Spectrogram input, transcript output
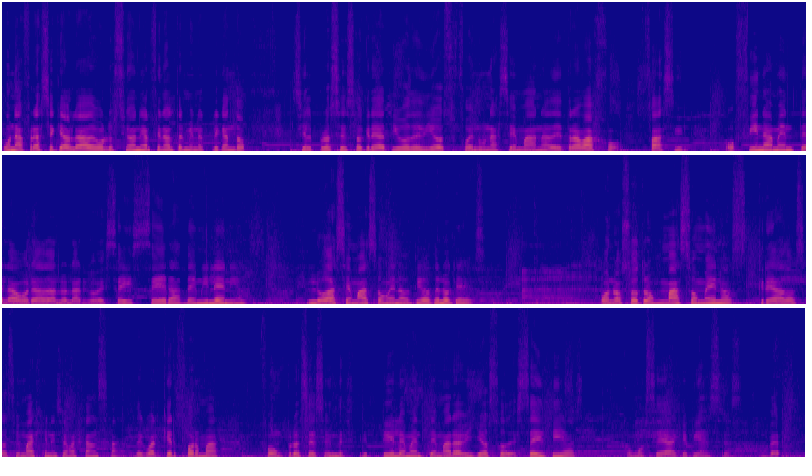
una frase que hablaba de evolución y al final terminó explicando si el proceso creativo de Dios fue en una semana de trabajo fácil o finamente elaborada a lo largo de seis eras de milenios, ¿lo hace más o menos Dios de lo que es? Ah. ¿O nosotros más o menos creados a su imagen y semejanza? De cualquier forma, fue un proceso indescriptiblemente maravilloso de seis días, como sea que pienses verlo.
